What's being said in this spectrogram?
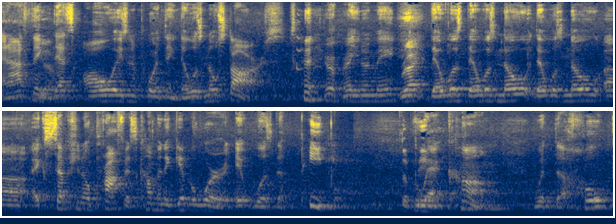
and I think yeah. that's always an important thing. There was no stars, right? You know what I mean? Right. There was there was no there was no uh, exceptional prophets coming to give a word. It was the people, the people. who had come with the hope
